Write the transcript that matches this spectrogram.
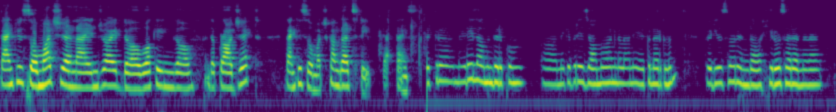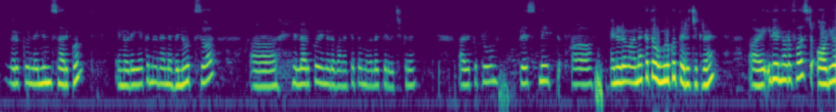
thank you so much and I enjoyed working இந்த project thank you so much congrats deep thanks இருக்கிற மேடையில் அமர்ந்திருக்கும் uh, மிகப்பெரிய ஜாம்பவான்களான இயக்குனர்களும் ப்ரொடியூசர் அண்ட் ஹீரோ uh, சார் அண்ணனுக்கும் லெனின் சாருக்கும் என்னோட இயக்குனரான வினோத் சார் uh, எல்லாருக்கும் என்னோடய வணக்கத்தை முதல்ல தெரிவிச்சுக்கிறேன். அதுக்கப்புறம் ப்ரெஸ் மீட் என்னோட வணக்கத்தை உங்களுக்கும் தெரிஞ்சுக்கிறேன். இது என்னோடய ஃபர்ஸ்ட் ஆடியோ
